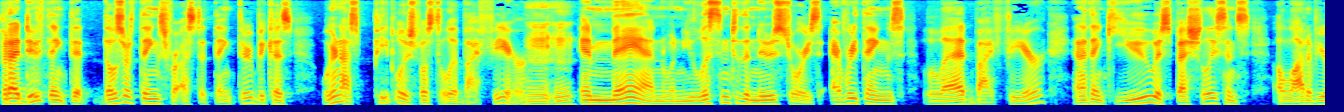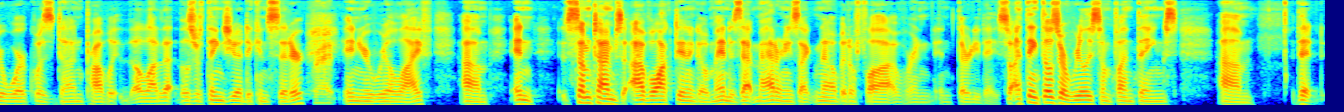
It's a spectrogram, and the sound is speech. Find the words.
but I do think that those are things for us to think through because we're not people who are supposed to live by fear. And man, when you listen to the news stories, everything's led by fear. And I think you, especially since a lot of your work was done, probably a lot of that, those are things you had to consider Right. in your real life. Um, and sometimes I've walked in and go, man, does that matter? And he's like, no, but it'll fly over in, in 30 days. So I think those are really some fun things um, that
